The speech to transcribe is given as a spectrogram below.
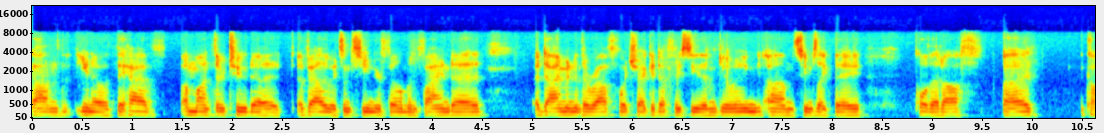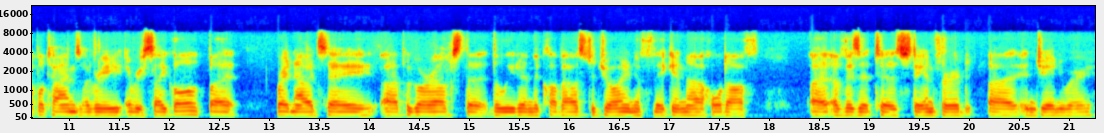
Um, you know, they have a month or two to evaluate some senior film and find a, a diamond in the rough, which I could definitely see them doing. Um, seems like they pull that off uh, a couple times every every cycle. But right now, I'd say uh, the the leader in the clubhouse to join if they can uh, hold off uh, a visit to Stanford uh, in January.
